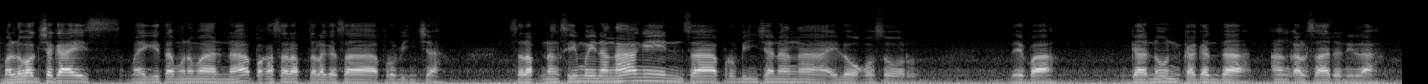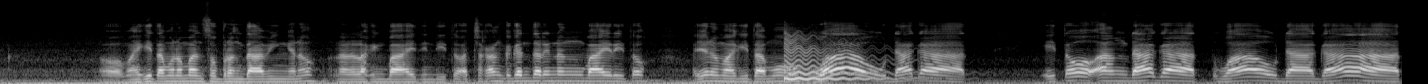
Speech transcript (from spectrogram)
maluwag siya guys. Makikita mo naman napakasarap talaga sa probinsya. Sarap ng simoy ng hangin sa probinsya ng ah, Ilocos Sur. 'Di ba? Ganun kaganda ang kalsada nila. Oh, makikita mo naman sobrang daming ano, lalaking bahay din dito at saka ang gaganda rin ng bahay rito. Ayun ang makikita mo. Wow, dagat. Ito ang dagat. Wow, dagat.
